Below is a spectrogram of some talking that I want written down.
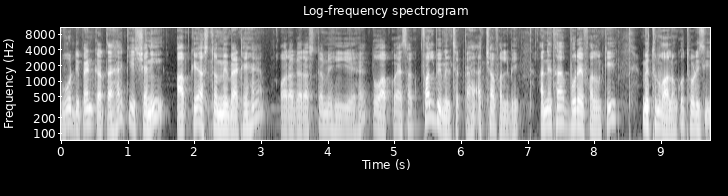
वो डिपेंड करता है कि शनि आपके अष्टम में बैठे हैं और अगर अष्टम में ही ये है तो आपको ऐसा फल भी मिल सकता है अच्छा फल भी। अन्यथा बुरे फल की मिथुन वालों को थोड़ी सी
